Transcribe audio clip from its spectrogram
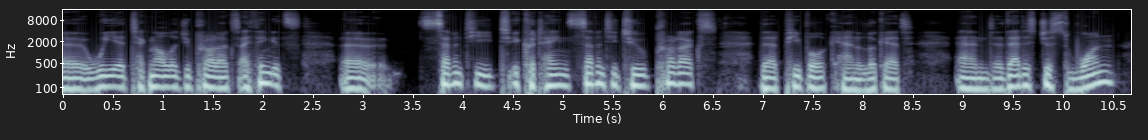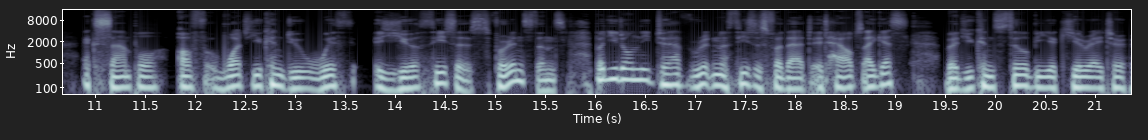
uh, weird technology products. I think it's uh, 70, it contains 72 products that people can look at. And that is just one example of what you can do with your thesis, for instance. But you don't need to have written a thesis for that. It helps, I guess, but you can still be a curator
